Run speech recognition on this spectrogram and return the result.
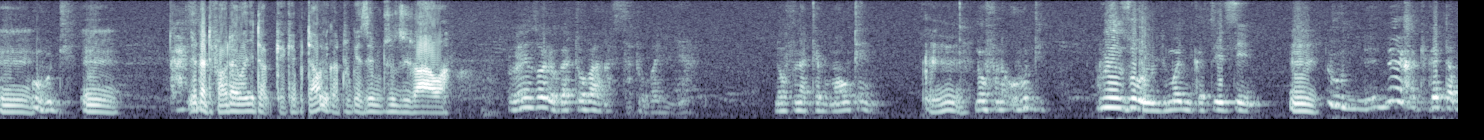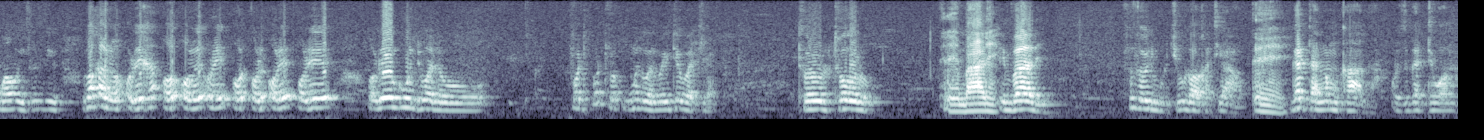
Mm. uhudi Mm. naye kati fawuta banyita cape town katugeze ebutuzi lwawa lwenza olyo gatta oba nga satu oba nnya nofuna table mountain. Mm. nofuna uhudi. Lwenza olwo gimanyi kaseeseeni Mm. lunene kati gattamuawo ensozi obakano olwegundi wano fortpot gundi wano baite batya tolotolo embaale embaali sozi oli mu kibuga wakati awo Eh. gattanga mukaaga ozigatte wamu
